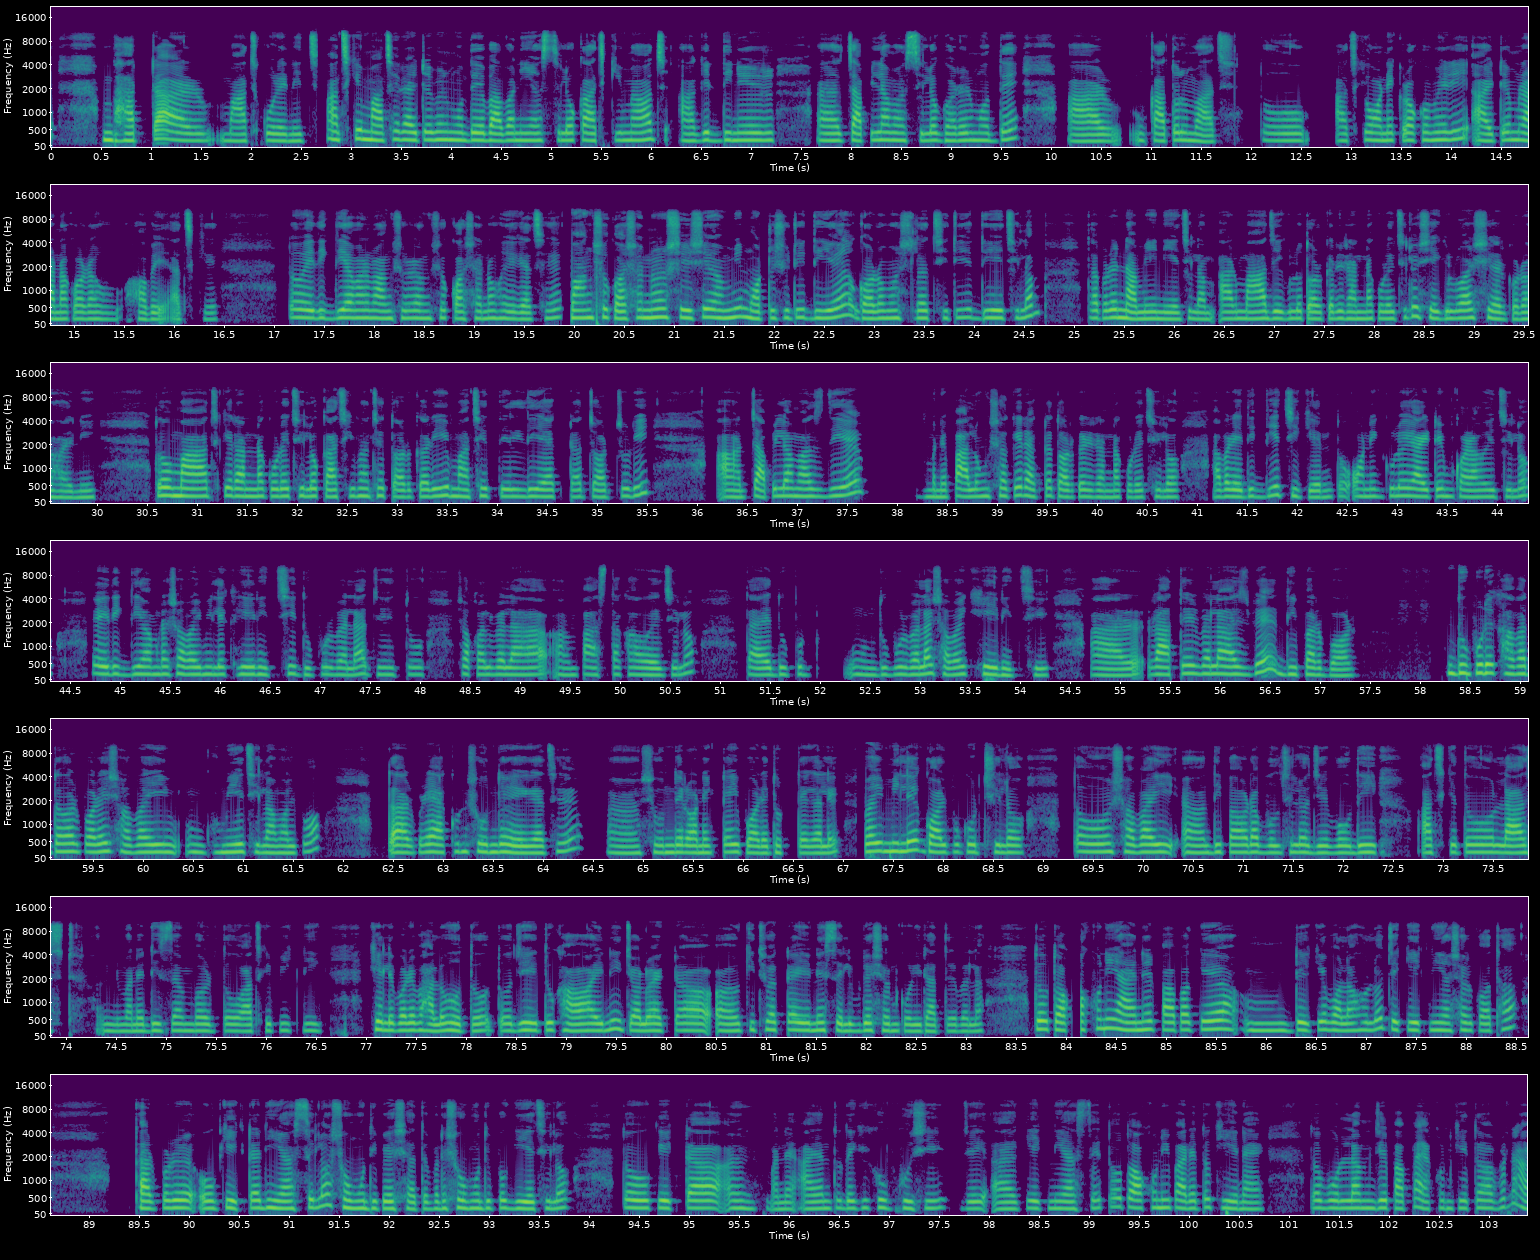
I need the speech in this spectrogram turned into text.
ভাতটা আর মাছ করে নিচ্ছে। আজকে মাছের আইটেমের মধ্যে বাবা নিয়ে আসছিল কাচকি মাছ, আগের দিনের চাপিলা মাছ ছিল ঘরের মধ্যে, আর কাতল মাছ। তো আজকে অনেক রকমেরই আইটেম রান্না করা হবে আজকে। তো এদিক দিয়ে আমার মাংস টাংস কষানো হয়ে গেছে। মাংস কষানোর শেষে আমি মটরশুঁটি দিয়ে গরম মশলা ছিটিয়ে দিয়েছিলাম, তারপরে নামিয়ে নিয়েছিলাম। আর মা যেগুলো তরকারি রান্না করেছিল সেগুলো আর শেয়ার করা হয়নি। তো মা আজকে রান্না করেছিল কাছি মাছের তরকারি, মাছের তেল দিয়ে একটা চচ্চড়ি, আর চাপিলা মাছ দিয়ে মানে পালং শাকের একটা তরকারি রান্না করেছিল। আবার এদিক দিয়ে চিকেন। তো অনেকগুলোই আইটেম করা হয়েছিল। এদিক দিয়ে আমরা সবাই মিলে খেয়ে নিচ্ছি দুপুরবেলা। যেহেতু সকালবেলা পাস্তা খাওয়া হয়েছিল, তাই দুপুর দুপুরবেলা সবাই খেয়ে নিচ্ছি। আর রাতের বেলা আসবে দীপার বর। দুপুরে খাওয়া দাওয়ার পরে সবাই ঘুমিয়েছিলাম অল্প। তারপরে এখন সন্ধে হয়ে গেছে। সন্ধ্যের অনেকটাই পরে ধরতে গেলে। সবাই মিলে গল্প করছিল। তো সবাই দীপা ওরা বলছিল যে, বৌদি, আজকে তো লাস্ট মানে ডিসেম্বর, তো আজকে পিকনিক খেলে পরে ভালো হতো। তো যেহেতু খাওয়া হয়নি, চলো একটা কিছু একটা এনে সেলিব্রেশন করি রাতের বেলা। তো তখনই আয়নের পাপাকে ডেকে বলা হলো যে, কেক নিয়ে আসার কথা। তারপরে ও কেকটা নিয়ে আসছিল সমুদ্বীপের সাথে মানে সমুদ্বীপও গিয়েছিল। তো কেকটা মানে আয়ান তো দেখি খুব খুশি যে কেক নিয়ে আসছে। তো তখনই পারে তো খেয়ে নেয়। তো বললাম যে, পাপা, এখন খেতে হবে না।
